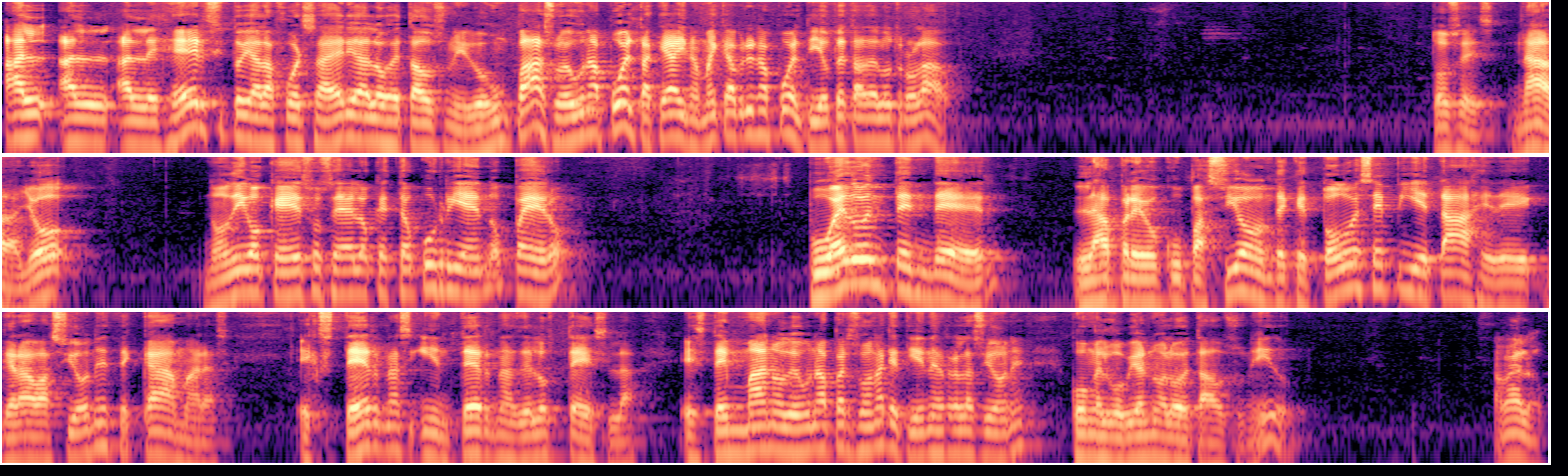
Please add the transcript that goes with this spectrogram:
al, al, ejército y a la Fuerza Aérea de los Estados Unidos. Es un paso, es una puerta que hay, nada más hay que abrir una puerta y usted está del otro lado. Entonces, nada, yo no digo que eso sea lo que esté ocurriendo, pero puedo entender la preocupación de que todo ese pietaje de grabaciones de cámaras externas y internas de los Tesla esté en manos de una persona que tiene relaciones con el gobierno de los Estados Unidos. A verlo.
